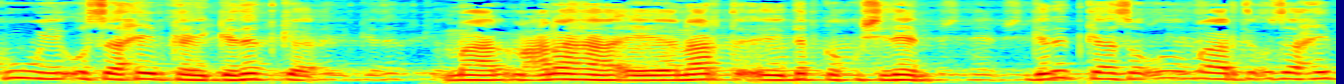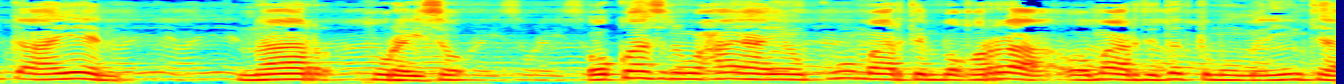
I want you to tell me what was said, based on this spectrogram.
kuwii u saaxiibkahay gadadka macnaha ee naarta ay dabka ku shideen. Gadadkaasoo maarata u saaxiibka ahayeen naar hurayso oo kuwaasna waxay ahaayeen kuwo maarata boqorro ah oo maarata dadka mu'miniinta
